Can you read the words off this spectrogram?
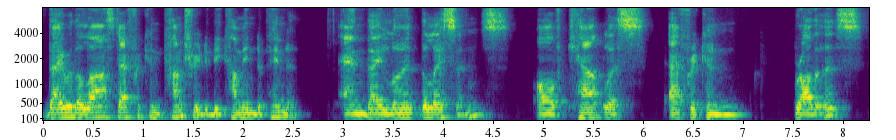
they were the last African country to become independent, and they learnt the lessons of countless African brothers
